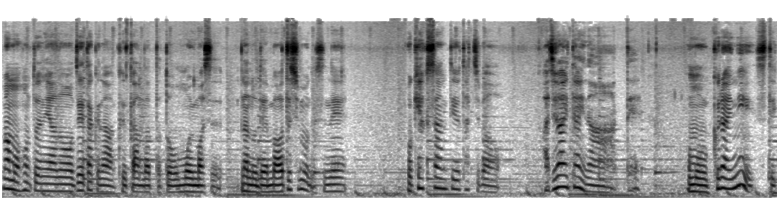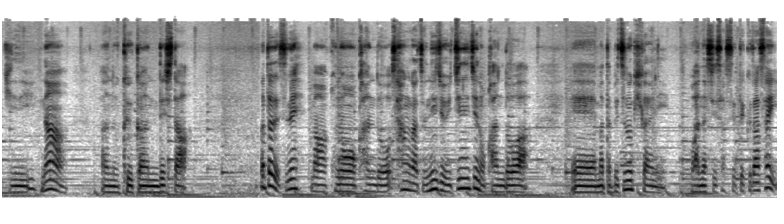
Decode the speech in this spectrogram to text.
まあもう本当にあの贅沢な空間だったと思います。なのでまあ私もですねお客さんっていう立場を味わいたいなって思うくらいに素敵なあの空間でした。またですねまあこの感動3月21日の感動はえー、また別の機会にお話しさせてください。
